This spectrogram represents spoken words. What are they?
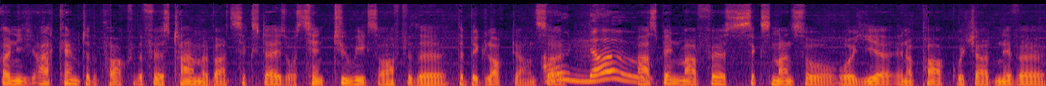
only. I came to the park for the first time about six days or two weeks after the, the big lockdown. So oh no! I spent my first six months or, or a year in a park which I'd never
